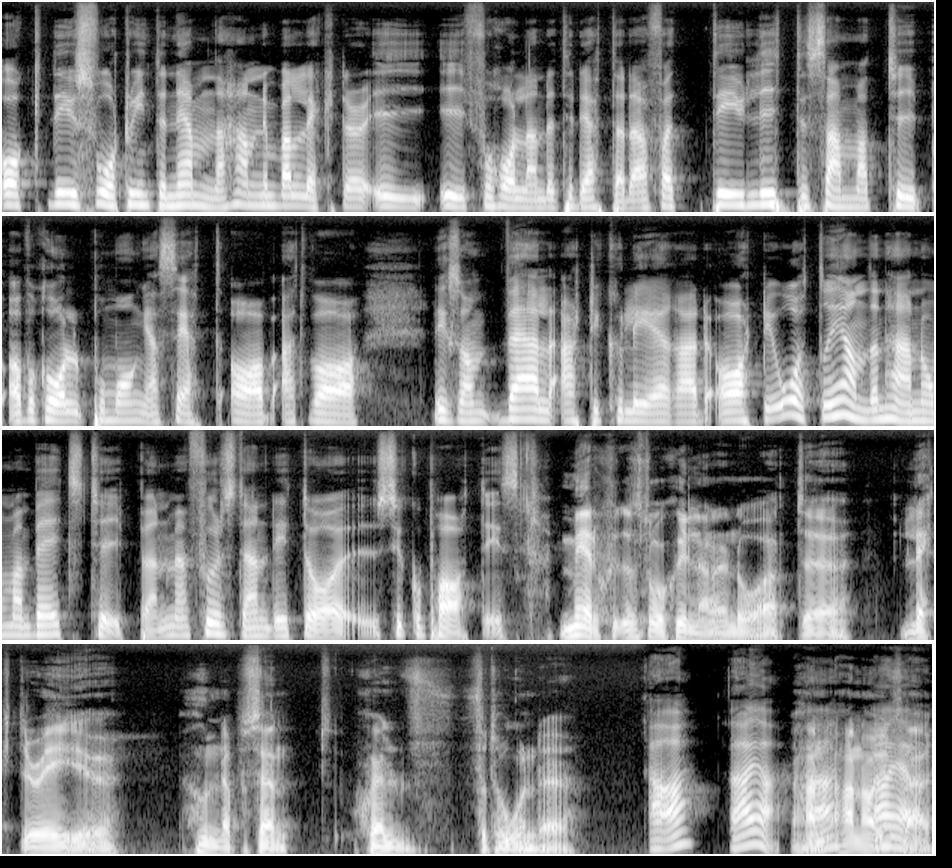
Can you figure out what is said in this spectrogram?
Och det är ju svårt att inte nämna Hannibal Lecter i, i förhållande till detta, därför att det är ju lite samma typ av roll på många sätt av att vara liksom välartikulerad, artig. Återigen den här Norman Bates-typen, men fullständigt då psykopatisk. Med den stora skillnaden då att eh, Lecter är ju 100% självförtroende. Ja, ja, ja. Han, ja, han har ju ja, så här,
